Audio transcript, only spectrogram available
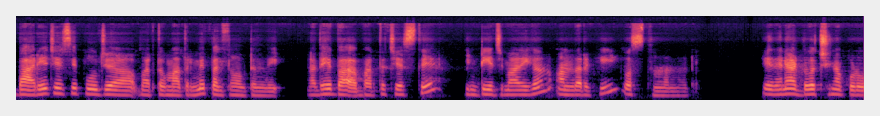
భార్య చేసే పూజ భర్తకు మాత్రమే ఫలితం ఉంటుంది. అదే భర్త చేస్తే ఇంటి యజమానిగా అందరికీ వస్తుందన్నమాట. ఏదైనా అడ్డు వచ్చినప్పుడు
